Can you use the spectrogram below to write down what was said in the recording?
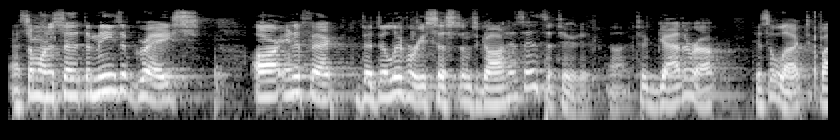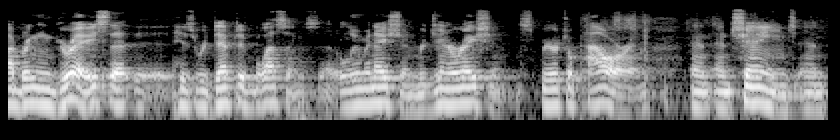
And someone has said that the means of grace are, in effect, the delivery systems God has instituted uh, to gather up His elect by bringing grace, that uh, His redemptive blessings, uh, illumination, regeneration, spiritual power, and, and, and change, and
